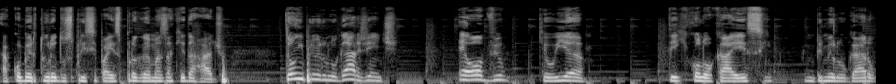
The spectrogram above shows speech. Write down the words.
a cobertura dos principais programas aqui da rádio. Então, em primeiro lugar, gente, é óbvio que eu ia ter que colocar esse em primeiro lugar, o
